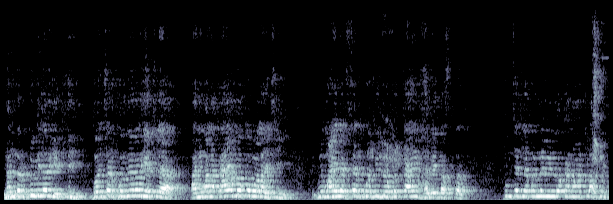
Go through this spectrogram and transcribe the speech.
नंतर टू व्हीलर घेतली दोन चार फोर व्हीलर घेतल्या आणि मला कायम लोक बोलायची मी मधली लोक कायम हवेत असतात? तुमच्यातल्या पण नवीन लोकांना म्हटलं असेल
